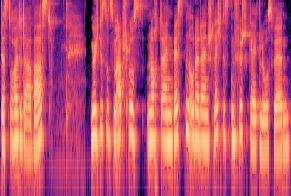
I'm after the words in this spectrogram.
dass du heute da warst. Möchtest du zum Abschluss noch deinen besten oder deinen schlechtesten Fischgag loswerden?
